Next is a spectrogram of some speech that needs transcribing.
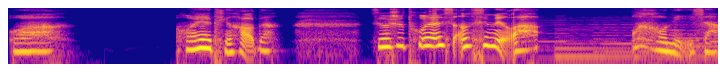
我我也挺好的，就是突然想起你了，问候你一下，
